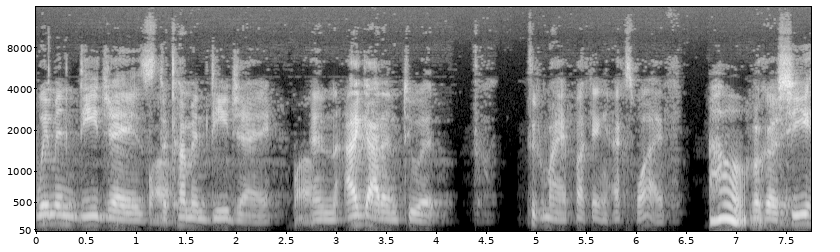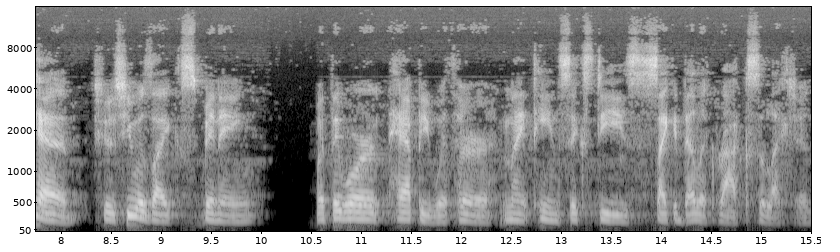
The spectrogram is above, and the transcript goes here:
women DJs to come and DJ and I got into it through my fucking ex-wife Oh, because she had because she was like spinning, but they weren't happy with her 1960s psychedelic rock selection.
